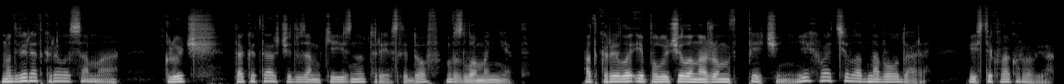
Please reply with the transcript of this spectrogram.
Но дверь открыла сама. Ключ так и торчит в замке изнутри, следов взлома нет. Открыла и получила ножом в печень. Ей хватило одного удара. И стекла кровью,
